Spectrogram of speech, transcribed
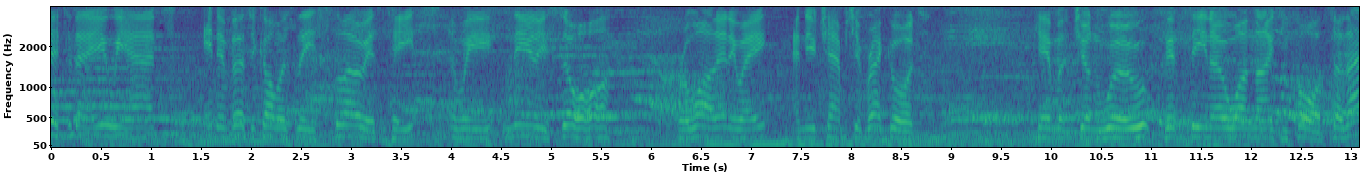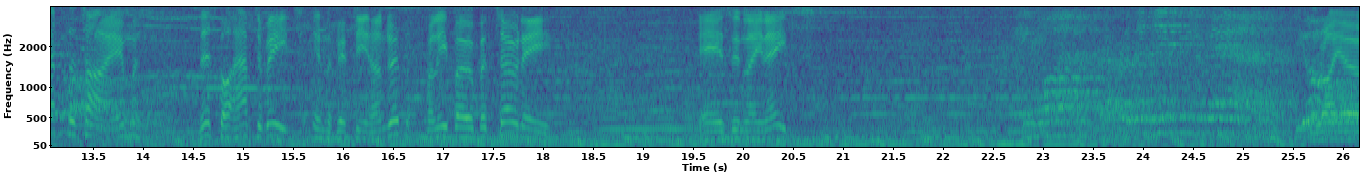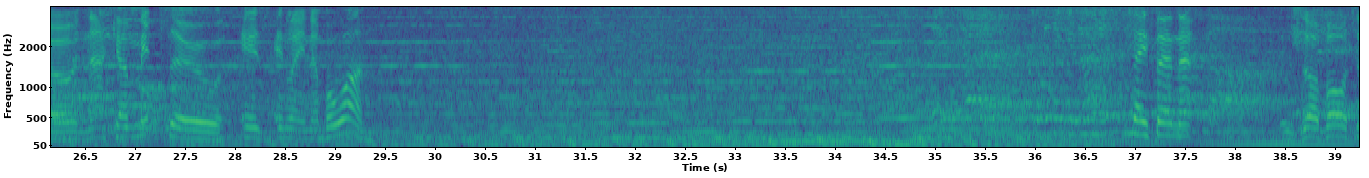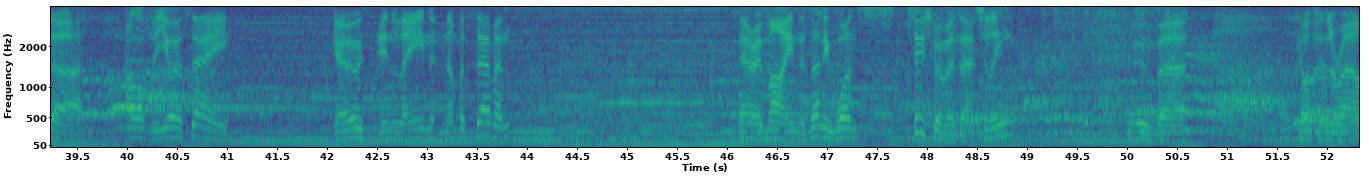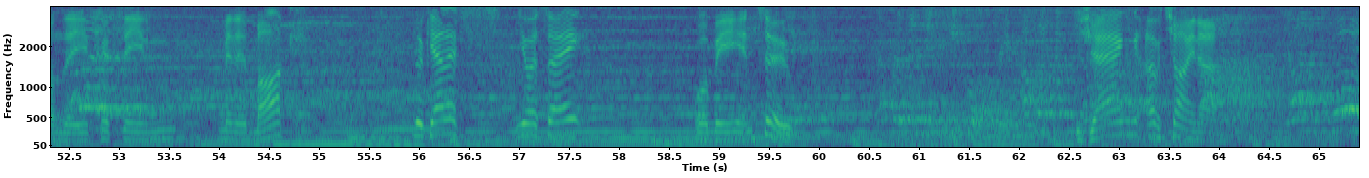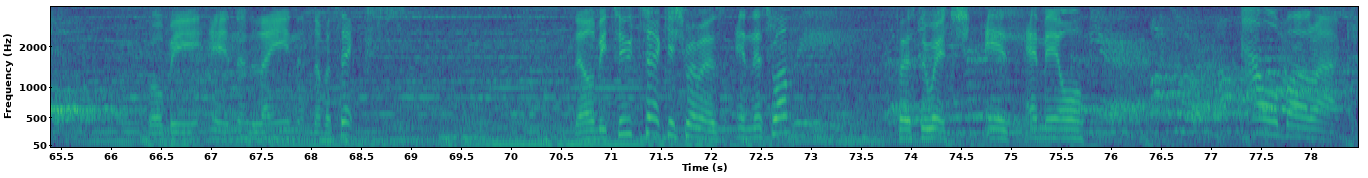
earlier today we had, in inverted commas, the slowest heats, and we nearly saw, for a while anyway, a new championship record. Kim Jun Woo, 15.01.94. So that's the time this lot have to beat in the 1500. Filippo Bertoni is in lane 8. Ryo Nakamitsu is in lane number 1. Nathan Zobota of the USA goes in lane number seven. Bear in mind, there's only one, two swimmers actually who've uh, gotten around the 15 minute mark. Luke Ellis, USA, will be in two. Zhang of China will be in lane number six. There'll be two Turkish swimmers in this one. First of which is Emir Albayrak.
